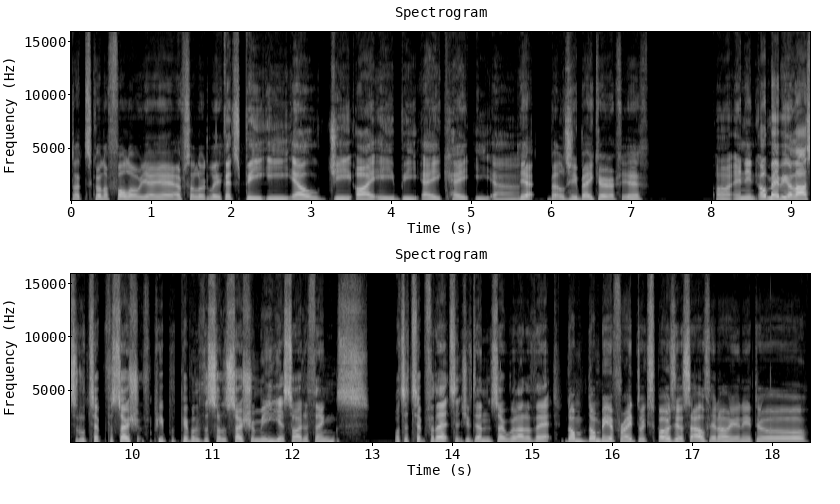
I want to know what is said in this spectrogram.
that's gonna follow. Yeah, yeah, absolutely. That's B E L G I E B A K E R. Yeah, Belgie Baker. Yeah. Uh, and then, oh, maybe a last little tip for social for people people with the sort of social media side of things. What's a tip for that? Since you've done so well out of that. Don't don't be afraid to expose yourself. You know, you need to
